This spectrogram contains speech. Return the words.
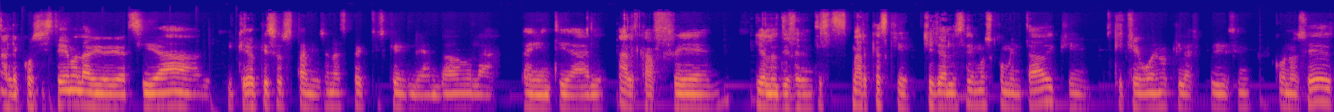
al ecosistema, la biodiversidad, y creo que esos también son aspectos que le han dado la, identidad al, café y a las diferentes marcas que, que ya les hemos comentado y que que qué bueno que las pudiesen conocer.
